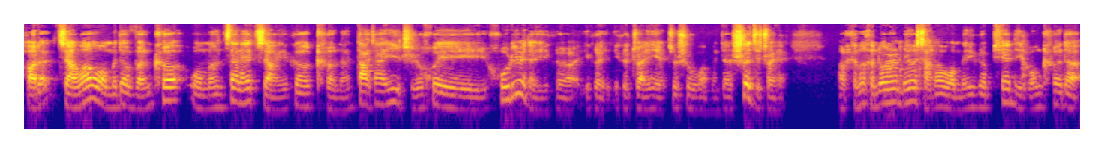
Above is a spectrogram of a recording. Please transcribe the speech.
好的，讲完我们的文科，我们再来讲一个可能大家一直会忽略的一个一个一个专业，就是我们的设计专业。啊，可能很多人没有想到，我们一个偏理工科的，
